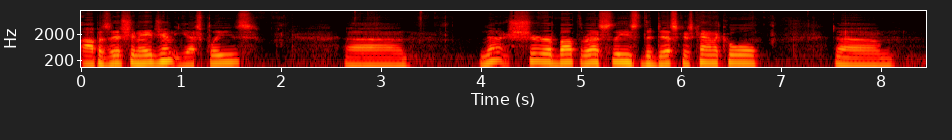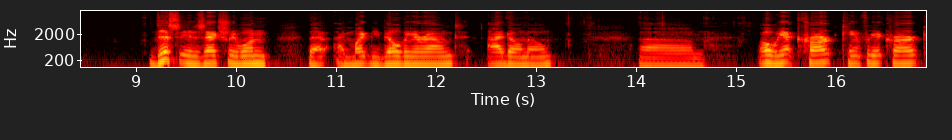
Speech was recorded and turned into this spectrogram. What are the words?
Opposition Agent, yes please. Uh, not sure about the rest of these. The disc is kind of cool. Um, this is actually one that I might be building around. I don't know. Um, oh, we got Krark. Can't forget Krark.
